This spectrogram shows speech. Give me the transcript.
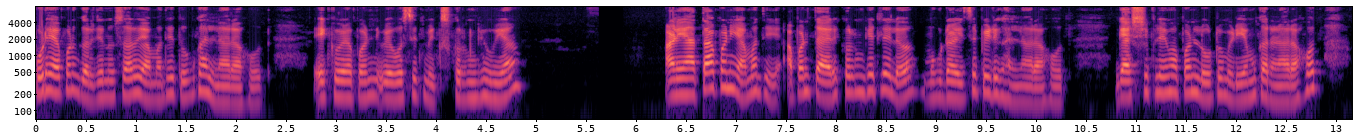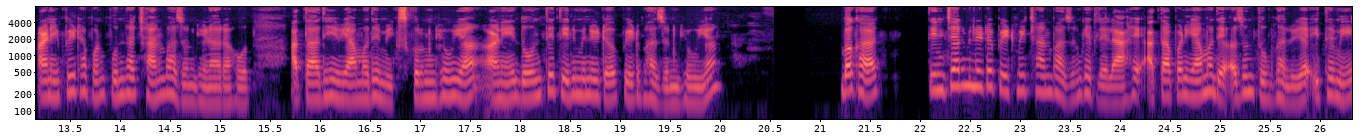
पुढे आपण गरजेनुसार यामध्ये तूप घालणार आहोत. एक वेळ आपण व्यवस्थित मिक्स करून घेऊया. आणि आता आपण यामध्ये आपण तयार करून घेतलेलं मुगडाळीचं पीठ घालणार आहोत. गॅसची फ्लेम आपण लो टू मिडियम करणार आहोत आणि पीठ आपण पुन्हा छान भाजून घेणार आहोत. आता आधी यामध्ये मिक्स करून घेऊया आणि दोन ते तीन मिनिटं पीठ भाजून घेऊया. बघा तीन चार मिनिटं पीठ मी छान भाजून घेतलेलं आहे. आता आपण यामध्ये अजून तूप घालूया. इथं मी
